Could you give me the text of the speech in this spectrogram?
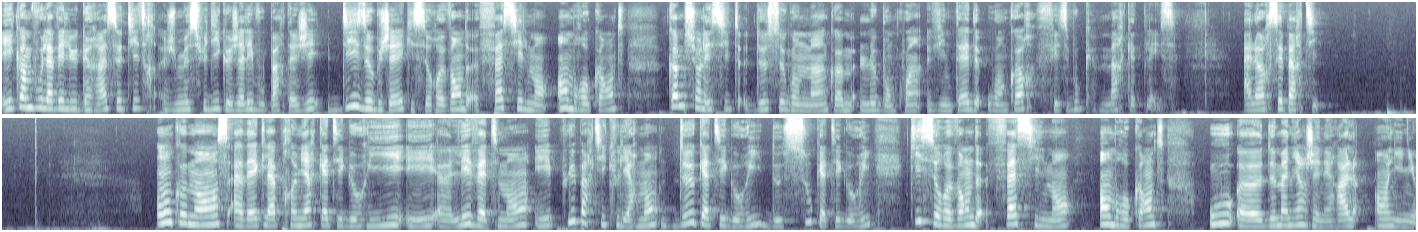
et comme vous l'avez lu grâce au titre, je me suis dit que j'allais vous partager 10 objets qui se revendent facilement en brocante, comme sur les sites de seconde main comme Le Bon Coin, Vinted ou encore Facebook Marketplace. Alors c'est parti on commence avec la première catégorie et euh, les vêtements et plus particulièrement deux catégories, de sous-catégories qui se revendent facilement en brocante ou euh, de manière générale en ligne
